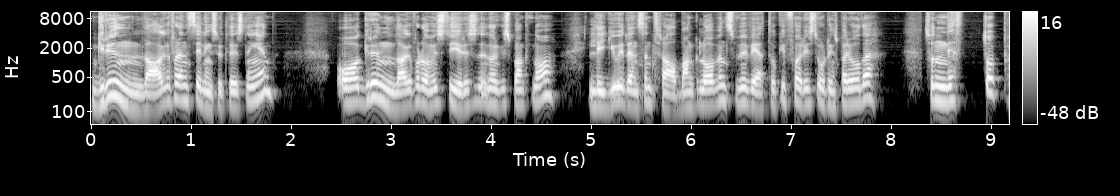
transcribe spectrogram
Grunnlaget for den stillingsutlysningen og grunnlaget for hvordan vi styrer Norges Bank nå, ligger jo i den sentralbankloven som vi vedtok i forrige stortingsperiode. Så nettopp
